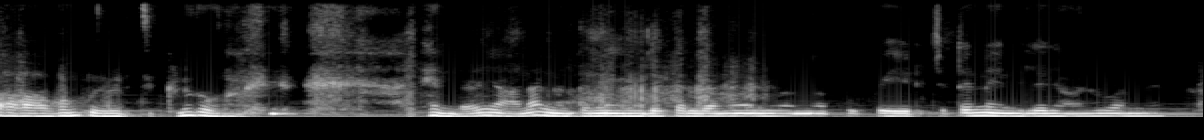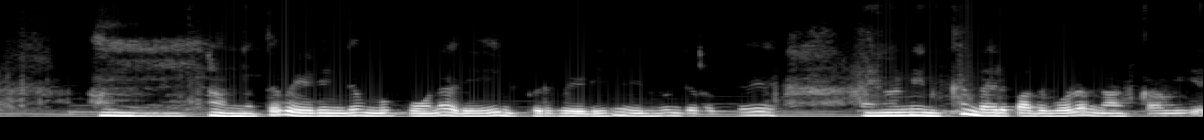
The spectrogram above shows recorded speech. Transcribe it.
പാവം പേടിച്ചിക്കണ് തോന്നുന്നു. എന്താ ഞാൻ അങ്ങനെ തന്നെ ആയിരുന്നില്ല കല്യാണം കഴിഞ്ഞ് വന്നപ്പോൾ പേടിച്ചിട്ട് തന്നെ ആയിരുന്നില്ല ഞാൻ വന്ന് അന്നത്തെ പേടി എന്റെ അമ്മ പോണ എനിക്കൊരു പേടി എന്റെ റബ്ബേ. അതുകൊണ്ട് എനിക്ക് എന്തായാലും ഇപ്പം അതുപോലെ ഒന്നാക്കാൻ വയ്യ.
